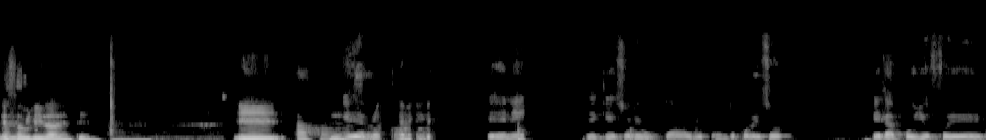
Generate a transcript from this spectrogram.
esa habilidad en ti. Y, Ajá, y de pronto también de que eso le gustaba y de pronto por eso el apoyo fue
